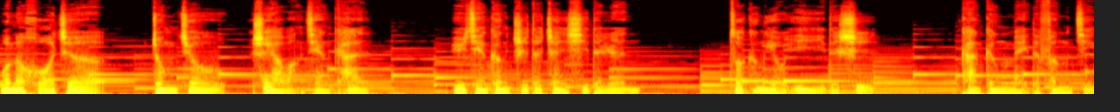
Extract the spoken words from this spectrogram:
我们活着，终究是要往前看，遇见更值得珍惜的人，做更有意义的事，看更美的风景。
